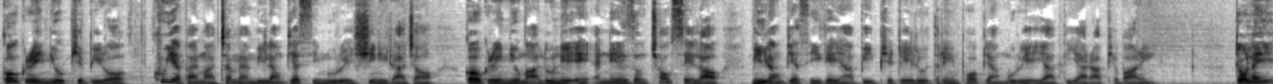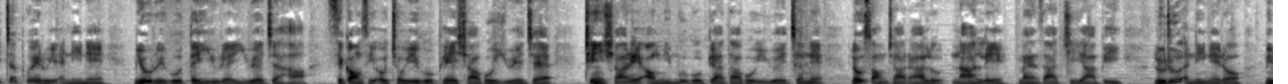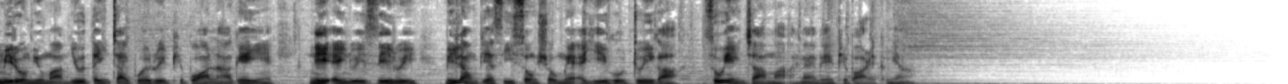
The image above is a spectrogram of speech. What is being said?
ကော့ဂရိတ်မြို့ဖြစ်ပြီးတော့ခုရက်ပိုင်းမှာထပ်မံမီးလောင်ပျက်စီးမှုတွေရှိနေတာကြောင့်ကော့ဂရိတ်မြို့မှာလူနေအိမ်အနည်းဆုံး60လောက်မီးလောင်ပျက်စီးခဲ့ရပြီးဖြစ်တယ်လို့သတင်းဖော်ပြမှုတွေအရသိရတာဖြစ်ပါတယ်။တော်လန်ရေးတပ်ဖွဲ့တွေအနေနဲ့မြို့တွေကိုသိမ်းယူတဲ့ရည်ရွယ်ချက်ဟာစစ်ကောင်စီအုပ်ချုပ်ရေးကိုဖယ်ရှားဖို့ရည်ရွယ်ချက်ထင်ရှားတဲ့အောင်မြင်မှုကိုပြသဖို့ရည်ရွယ်ချက်နဲ့ လှုံ့ဆော်ကြတာလို့နားလည်မှန်းဆကြည့်ရပြီးလူထုအနေနဲ့တော့မိမိတို့မြို့မှာမြို့သိမ်းတိုက်ပွဲတွေဖြစ်ပွားလာခဲ့ရင်နေအိမ်တွေဈေးတွေမီးလောင်ပျက်စီးဆုံးရှုံးမဲ့အရေးကိုတွေးကစိုးရိမ်ကြမှာအမှန်ပဲဖြစ်ပါတယ်ခင်ဗျာ။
